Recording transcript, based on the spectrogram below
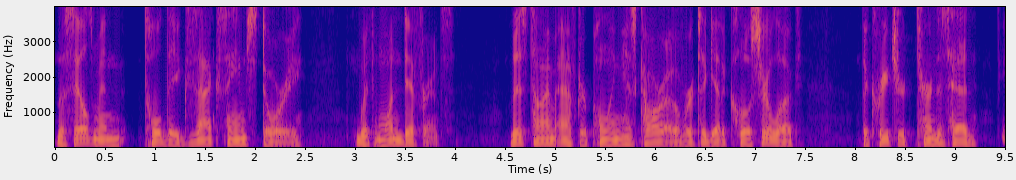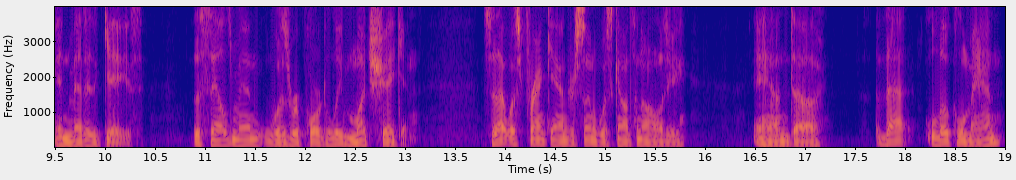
The salesman told the exact same story with one difference. This time, after pulling his car over to get a closer look, the creature turned his head and met his gaze. The salesman was reportedly much shaken. So that was Frank Anderson, Wisconsinology. And uh, that local man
